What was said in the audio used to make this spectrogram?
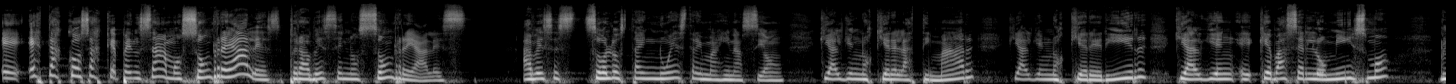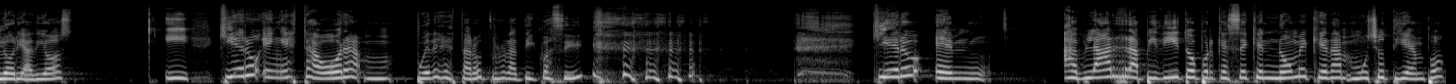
eh, estas cosas que pensamos son reales, pero a veces no son reales. A veces solo está en nuestra imaginación que alguien nos quiere lastimar, que alguien nos quiere herir, que alguien eh, que va a hacer lo mismo. Gloria a Dios. Y quiero en esta hora, mm, puedes estar otro ratico así. quiero em, hablar rapidito porque sé que no me queda mucho tiempo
